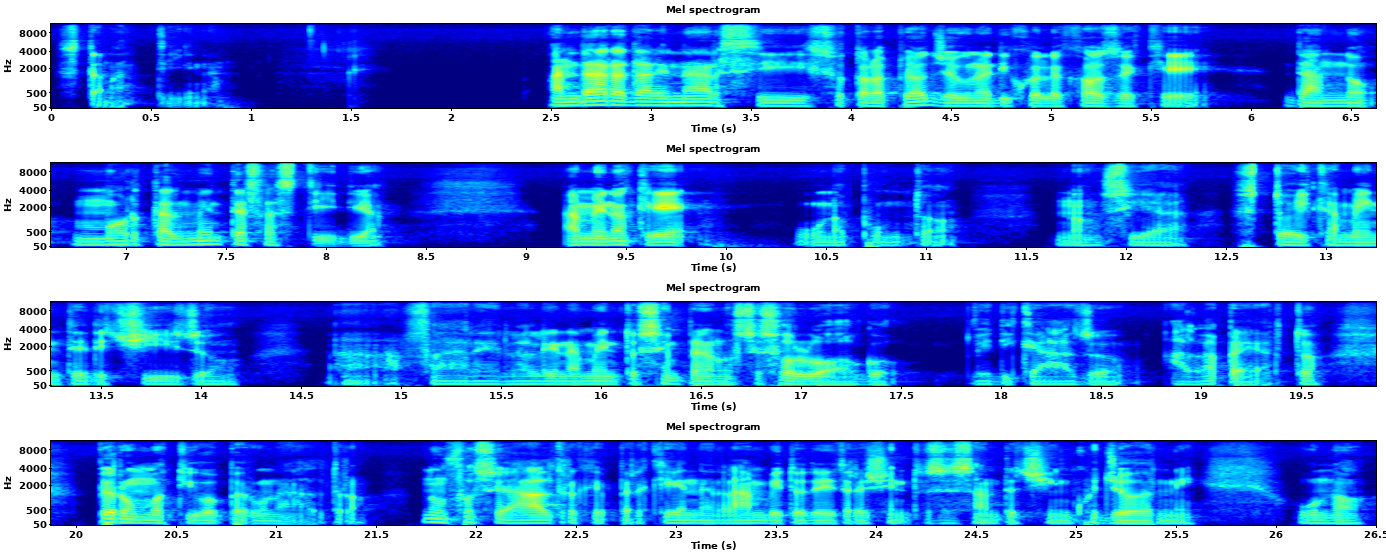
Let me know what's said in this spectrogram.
stamattina. Andare ad allenarsi sotto la pioggia è una di quelle cose che danno mortalmente fastidio, a meno che uno appunto non sia stoicamente deciso a fare l'allenamento sempre nello stesso luogo, vedi caso all'aperto, per un motivo o per un altro. Non fosse altro che perché nell'ambito dei 365 giorni uno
